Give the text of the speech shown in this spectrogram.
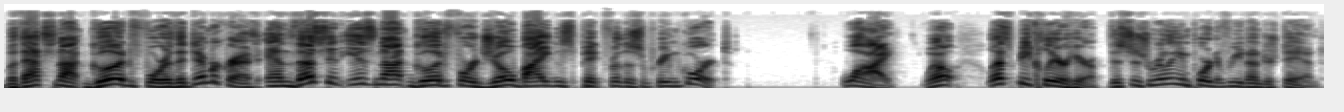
but that's not good for the Democrats. And thus, it is not good for Joe Biden's pick for the Supreme Court. Why? Well, let's be clear here. This is really important for you to understand.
